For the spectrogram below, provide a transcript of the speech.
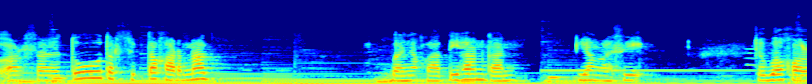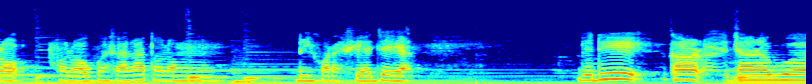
art style itu tercipta karena banyak latihan kan dia nggak sih? Coba kalau kalau gue salah tolong dikoreksi aja ya. Jadi cara gue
